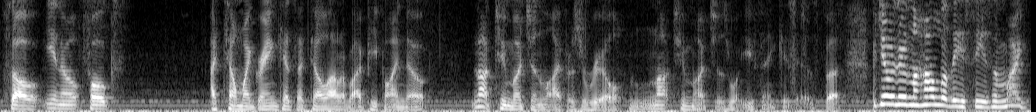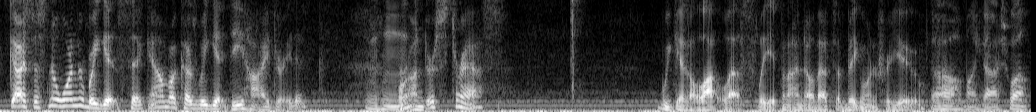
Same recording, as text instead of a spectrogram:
So, you know, folks, I tell my grandkids, I tell a lot of my people I know, not too much in life is real. Not too much is what you think it is. But but you know during the holiday season, my gosh, it's no wonder we get sick now because we get dehydrated. Mm-hmm. We're under stress. We get a lot less sleep, and I know that's a big one for you. Oh my gosh! Well,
